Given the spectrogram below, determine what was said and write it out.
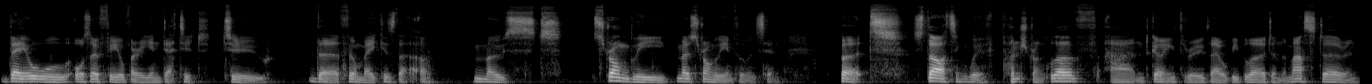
They all also feel very indebted to the filmmakers that are most strongly most strongly influence him. But starting with Punch Drunk Love and going through There Will Be Blood and The Master and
